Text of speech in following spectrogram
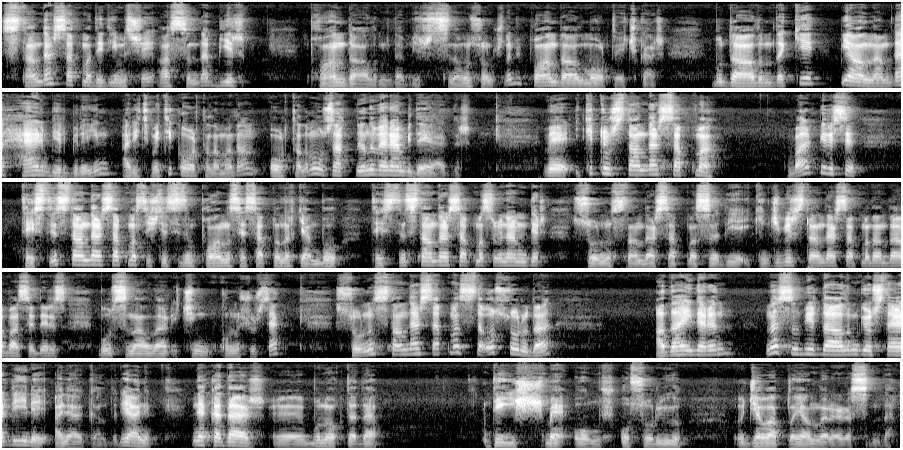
standart sapma dediğimiz şey aslında bir puan dağılımında bir sınavın sonucunda bir puan dağılımı ortaya çıkar. Bu dağılımdaki bir anlamda her bir bireyin aritmetik ortalamadan ortalama uzaklığını veren bir değerdir. Ve iki tür standart sapma var. Birisi testin standart sapması işte sizin puanınız hesaplanırken bu testin standart sapması önemlidir. Sorunun standart sapması diye ikinci bir standart sapmadan daha bahsederiz bu sınavlar için konuşursak. Sorunun standart sapması da o soruda adayların nasıl bir dağılım gösterdiğiyle alakalıdır. Yani ne kadar e, bu noktada değişme olmuş o soruyu cevaplayanlar arasında.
